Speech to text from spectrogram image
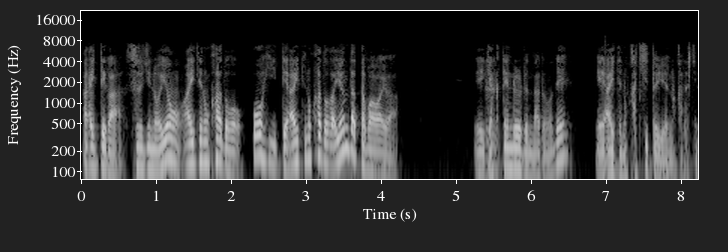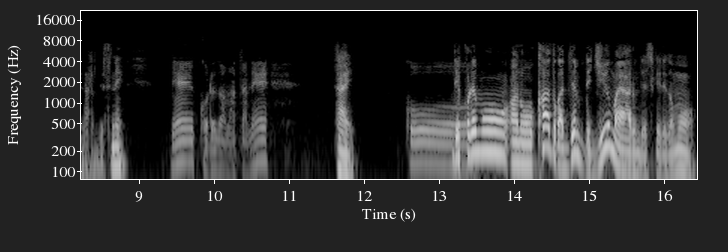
相手が数字の4、相手のカードを引いて、相手のカードが4だった場合は、えー逆転ルールになるので、えー相手の勝ちというような形になるんですね。ねこれがまたね、はい。こう。で、これも、あの、カードが全部で10枚あるんですけれども、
